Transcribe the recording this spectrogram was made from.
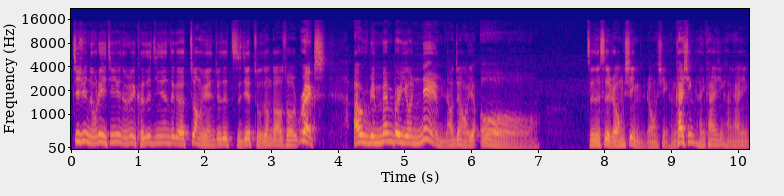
继续努力，继续努力。可是今天这个状元就是直接主动告诉说：“Rex，I remember your name。然后这样我就哦，真的是荣幸，荣幸，很开心，很开心，很开心。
